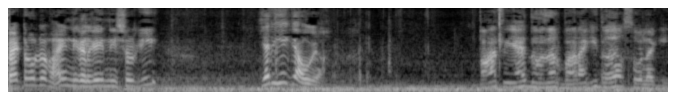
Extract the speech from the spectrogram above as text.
पेट्रोल पे भाई निकल गई निशुल्क की। यार ये क्या हो गया? बात यह है 2012 की 2016 की।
